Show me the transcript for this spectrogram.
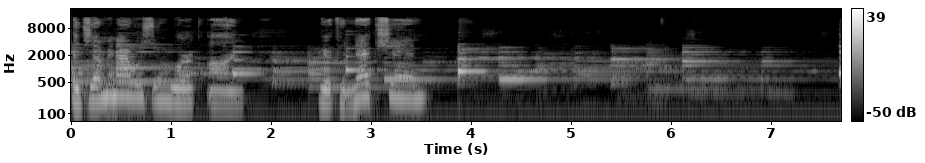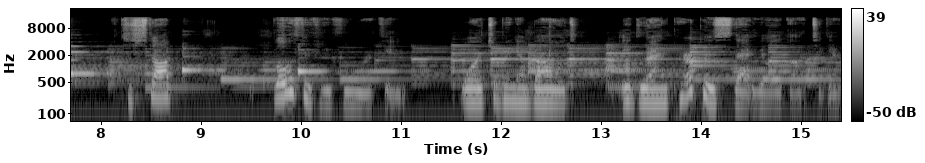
A Gemini was doing work on your connection, to stop both of you from working, or to bring about a grand purpose that y'all got together.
